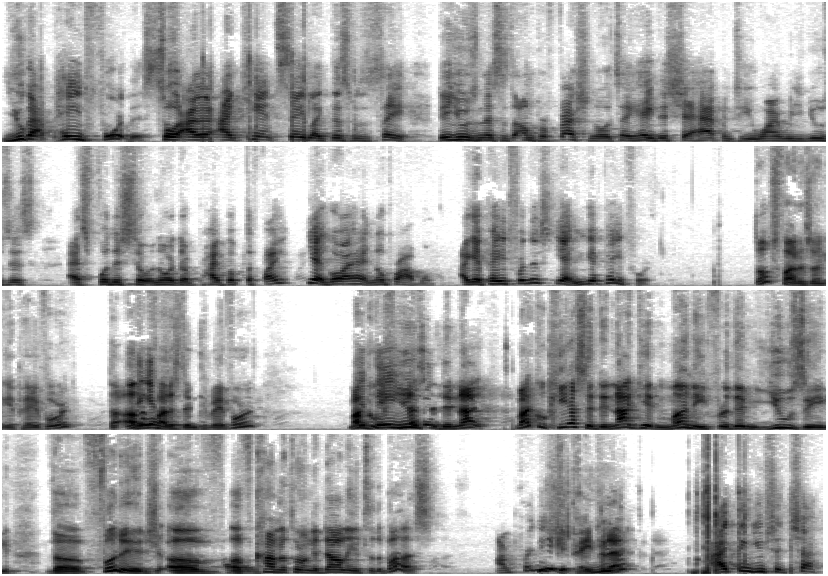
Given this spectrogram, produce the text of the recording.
You got paid for this. So I, I can't say like this was say they're using this as unprofessional and say, hey, this shit happened to you. Why don't we use this as footage so in order to hype up the fight? Yeah, go ahead, no problem. I get paid for this? Yeah, you get paid for it. Those fighters don't get paid for it. The other get, fighters didn't get paid for it. Michael Chiesa did not Michael Chiesa did not get money for them using the footage of, of oh. Conor throwing a dolly into the bus. I'm pretty you sure get paid for that. I think you should check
